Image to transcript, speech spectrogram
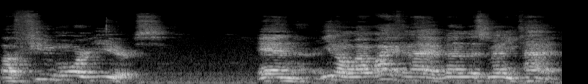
a few more years. And, you know, my wife and I have done this many times.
